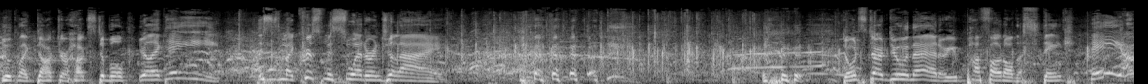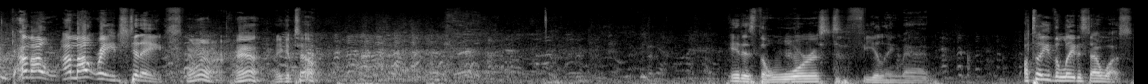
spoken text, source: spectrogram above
You look like Dr. Huxtable. You're like, hey, this is my Christmas sweater in July. Don't start doing that or you puff out all the stink. Hey, I'm, I'm out. I'm outraged today. Mm, yeah, you can tell. It is the worst feeling, man. I'll tell you the latest I was,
